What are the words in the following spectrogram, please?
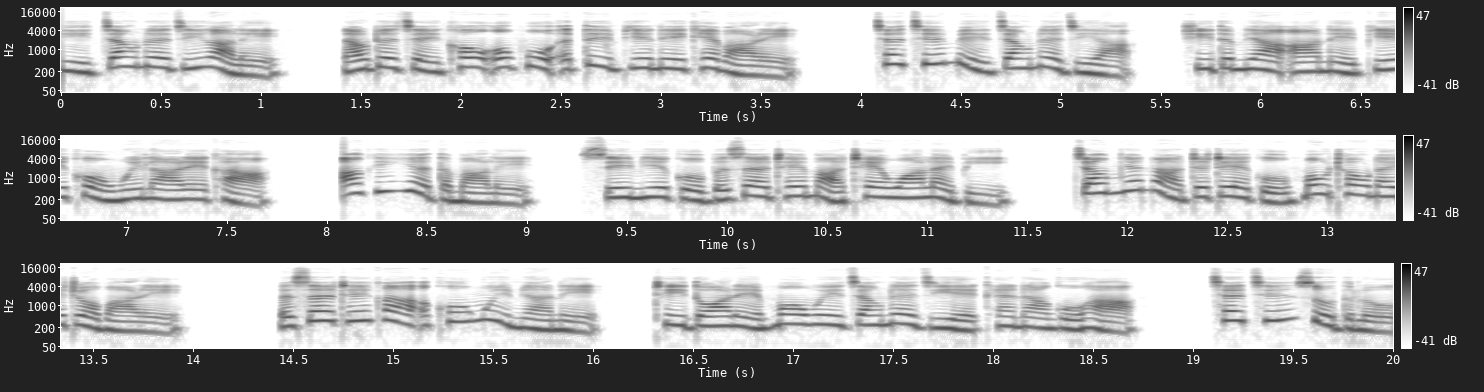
နီကြောင်တဲ့ကြီးကလည်းနောက်တစ်ချိန်ခုံအုပ်ဖို့အသင့်ပြင်းနေခဲ့ပါတယ်။ချက်ချင်းပင်ကြောင်တဲ့ကြီးကရှိသမျှအားနဲ့ပြေးခုံဝင်လာတဲ့အခါအာကီရဲ့သမားလည်းဆေးမြစ်ကိုပါဇက်ထဲမှာထဲဝါလိုက်ပြီးကြောင်မျက်နှာတက်တဲ့ကိုမှုတ်ထုတ်လိုက်တော့ပါတယ်။ပါဇက်ထဲကအခိုးငွေများနဲ့ထိသွားတဲ့မော်ဝေကြောင်တဲ့ကြီးရဲ့ခန္ဓာကိုယ်ဟာချက်ချင်းဆိုသလို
